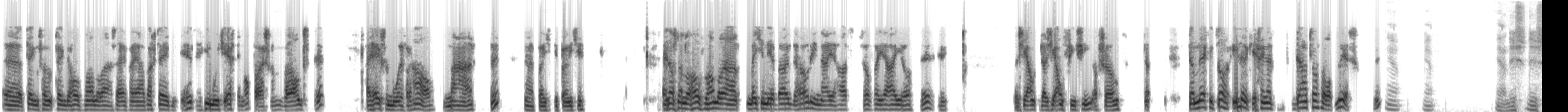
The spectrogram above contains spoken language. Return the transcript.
eh, tegen, de hoofdbehandelaar zei van ja, wacht even, hè, hier moet je echt in oppassen, want hè, hij heeft een mooi verhaal, maar, hè, nou, puntje, puntje. En als dan de hoofdbehandelaar een beetje neerbuigde houding naar je had, zo van ja joh, hè, ik- dat, is jouw, dat is jouw visie of zo. Da- dan merk ik toch, iedere keer ging het daar toch wel op mis. Ja, ja. ja dus, dus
